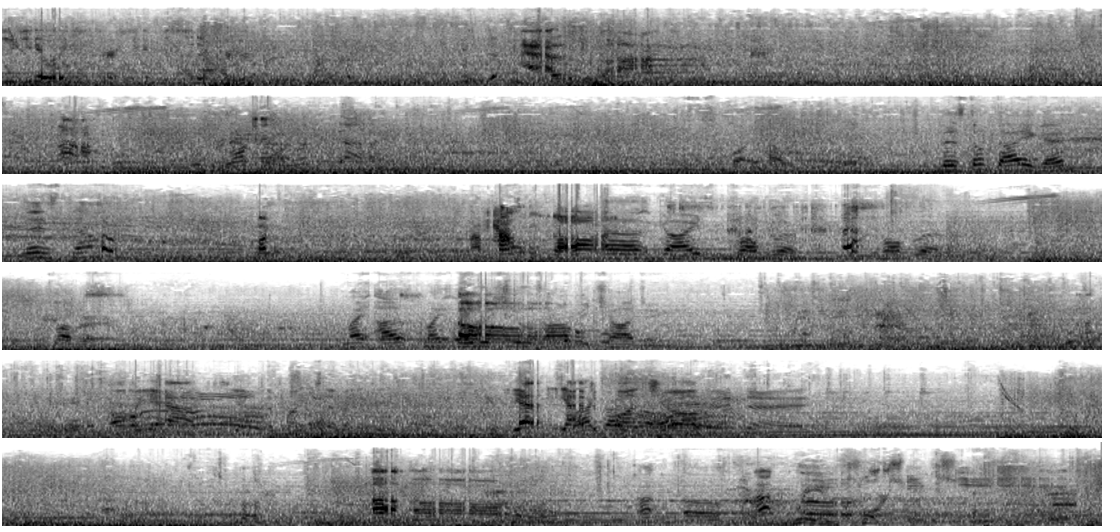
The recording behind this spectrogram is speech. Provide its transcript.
You get what you first Out of the box. Spy out. Liz, don't die again. Liz, no. I'm passing on. Uh, guys, problem. Problem. Problem. My uh, my Oh. over shields aren't recharging. Oh yeah, you have to punch them. Yeah, you have to punch wrong. up. Uh-oh. Uh-oh. Uh oh. Reinforcements.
